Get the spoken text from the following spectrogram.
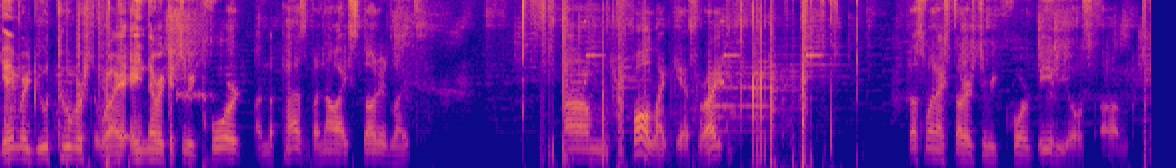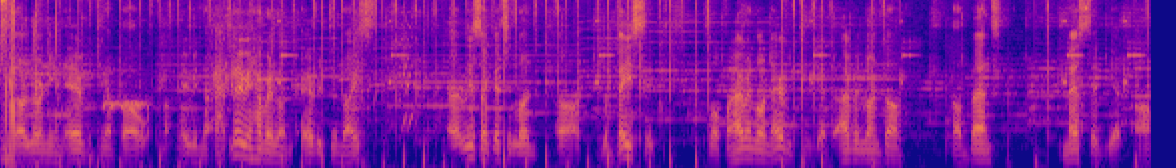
gamer YouTubers where I, I never get to record on the past, but now I started like um fall, I guess, right? that's when I started to record videos. Um, start learning everything about maybe not maybe haven't learned everything, but I, at least I get to learn uh, the basics. So if I haven't learned everything yet, I haven't learned the advanced method yet. Um,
